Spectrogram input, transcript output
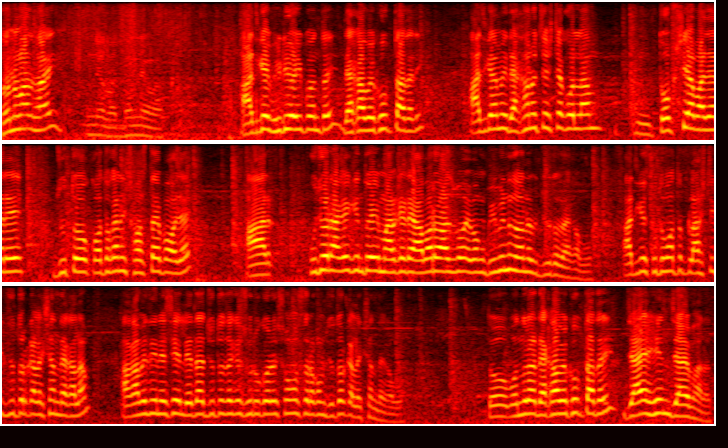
ধন্যবাদ ভাই। ধন্যবাদ ধন্যবাদ। আজকে ভিডিও এই পর্যন্তই। দেখা হবে খুব তাড়াতাড়ি। আজকে আমি দেখানোর চেষ্টা করলাম তপসিয়া বাজারে জুতো কতখানি সস্তায় পাওয়া যায়। আর পুজোর আগে কিন্তু এই মার্কেটে আবারও আসব এবং বিভিন্ন ধরনের জুতো দেখাবো। আজকে শুধুমাত্র প্লাস্টিক জুতোর কালেকশন দেখালাম। আগামী দিন এসে লেদার জুতো থেকে শুরু করে সমস্ত রকম জুতোর কালেকশন দেখাবো। তো বন্ধুরা দেখাবে খুব তাড়াতাড়ি। জয় হিন্দ, জয় ভারত।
